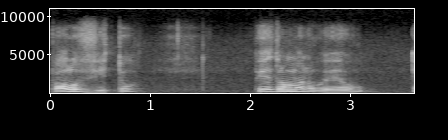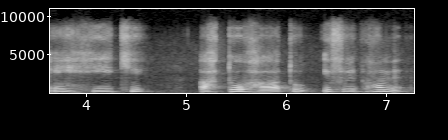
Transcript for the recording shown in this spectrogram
Paulo Vitor, Pedro Manuel, Henrique, Arthur Rato e Felipe Romero.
